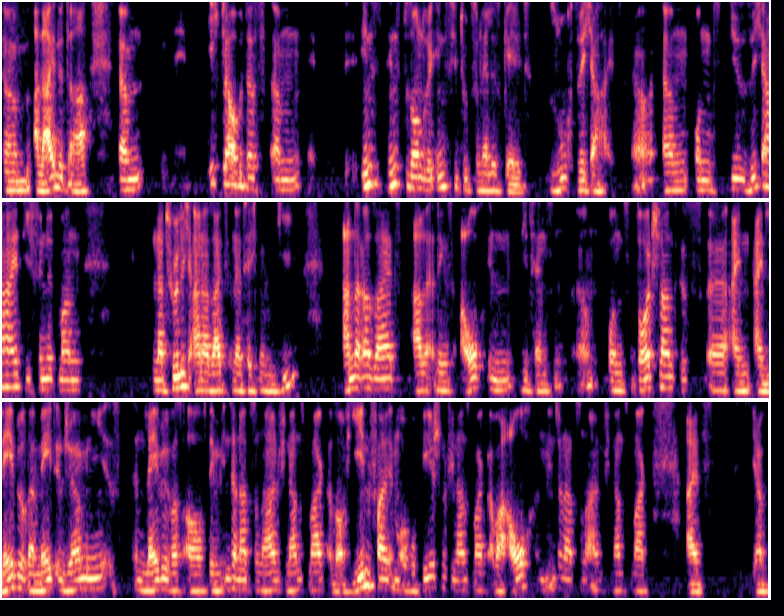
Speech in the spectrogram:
ähm, alleine da. Ähm, ich glaube, dass ähm, ins, insbesondere institutionelles Geld sucht Sicherheit. Ja? Ähm, und diese Sicherheit, die findet man natürlich einerseits in der Technologie, andererseits allerdings auch in Lizenzen. Ja. Und Deutschland ist äh, ein, ein Label oder Made in Germany ist ein Label, was auf dem internationalen Finanzmarkt, also auf jeden Fall im europäischen Finanzmarkt, aber auch im internationalen Finanzmarkt als ja,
